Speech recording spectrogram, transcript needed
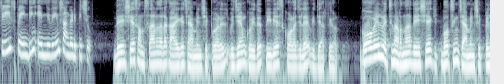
ഫേസ് പെയിന്റിംഗ് എന്നിവയും സംഘടിപ്പിച്ചു. ദേശീയ സംസ്ഥാനതല കായിക ചാമ്പ്യൻഷിപ്പുകളിൽ വിജയം കൊയ്ത് പി കോളേജിലെ വിദ്യാർത്ഥികൾ. ഗോവയിൽ വെച്ച് നടന്ന ദേശീയ കിക്ക് ബോക്സിംഗ് ചാമ്പ്യൻഷിപ്പിൽ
